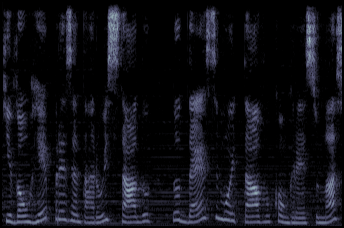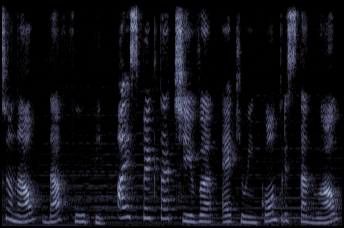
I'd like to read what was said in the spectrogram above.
que vão representar o Estado no 18º Congresso Nacional da FUP. A expectativa é que o encontro estadual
